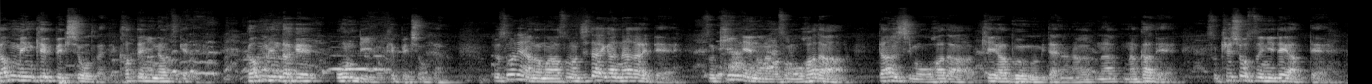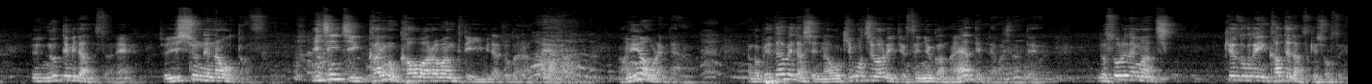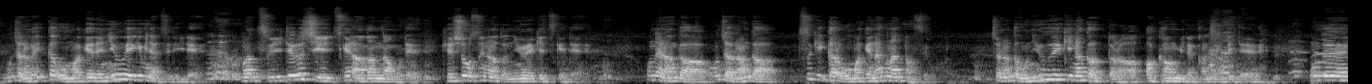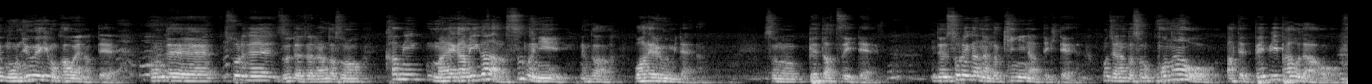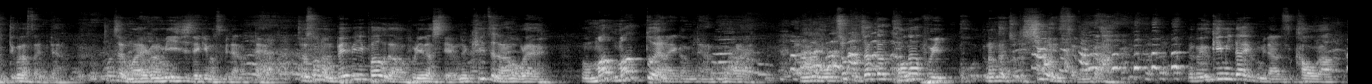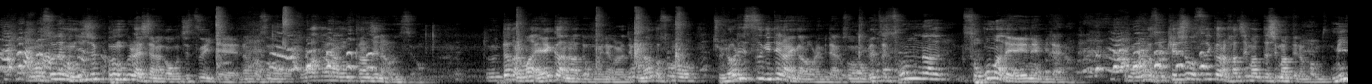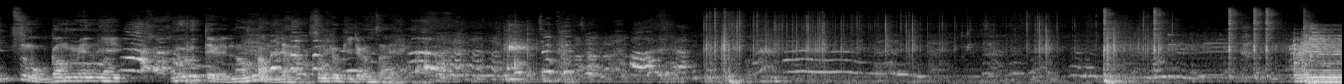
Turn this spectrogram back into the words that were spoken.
顔面潔癖症とか言って勝手に名付けて顔面だけオンリーの潔癖症みたいな。でそれでなんかまあその時代が流れてその近年のなんかそのお肌男子もお肌ケアブームみたいななな中でその化粧水に出会ってで塗ってみたんですよね。一瞬で治ったんです。一日一回も顔洗わんくていいみたいな状態になって何や俺みたいな。なんかベタベタしてなお気持ち悪いっていう先入観何やってみたいな感じになって。でそれでまあち継続的に買ってたんです化粧水。ほんじゃなんか一回おまけで乳液みたいなのついてきてまあついてるしつけなあかんな思って化粧水の後乳液つけて。ほんでなんかほんじゃなんか次からおまけなくなったんですよ。じゃあなんかもう乳液なかったらあかんみたいな感じになっていてほんでもう乳液も買うようになって。ほんでそれでずっとやってたらなんかその髪前髪がすぐになんか割れるみたいな。そのベタついて。でそれがなんか気になってきて。ほんじゃなんかその粉を当ててベビーパウダーを振ってくださいみたいなじゃ前髪維持できますみたいになってじゃそのベビーパウダー振り出してで気づいたら俺ママットやないかみたいなもうこれもうちょっと若干粉吹いなんかちょっと白いんですよなんか。なんか雪見大福みたいなんです顔が。でもそれでも20分ぐらいしてなんか落ち着いてなんかそのわからん感じになるんですよ。だからまあええかなって思いながらでもなんかそのちょやりすぎてないかな俺みたいな。その別にそんなそこまでええねんみたいな。でもなんかその化粧水から始まってしまってなんか3つも顔面に塗るって何なん？みたいな。その曲聴いてください。吊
